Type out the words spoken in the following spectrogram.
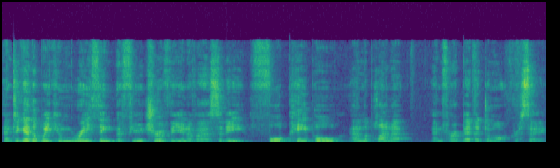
and together we can rethink the future of the university for people and the planet and for a better democracy.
